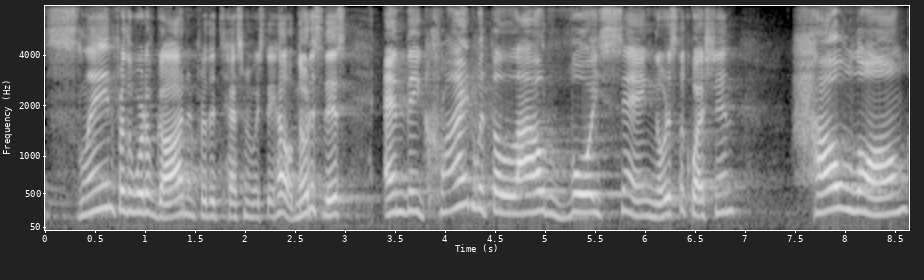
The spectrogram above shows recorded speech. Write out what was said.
slain for the word of God and for the testimony which they held. Notice this. And they cried with a loud voice, saying, Notice the question, How long,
